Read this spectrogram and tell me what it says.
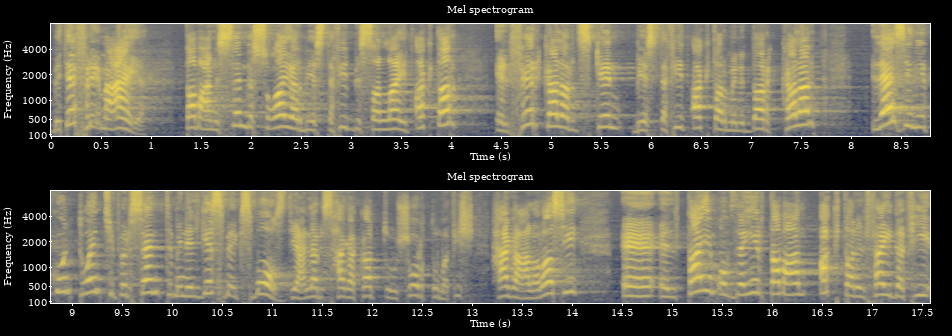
بتفرق معايا. طبعا السن الصغير بيستفيد بال sunlight أكتر، ال fair colored skin بيستفيد أكتر من ال dark colored، لازم يكون 20% من الجسم exposed يعني لابس حاجة cut و short ومفيش حاجة على راسي. ال time of the year طبعا أكتر الفايدة في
